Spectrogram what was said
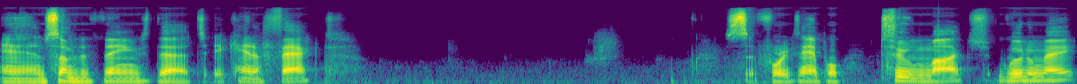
and some of the things that it can affect. So for example, too much glutamate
